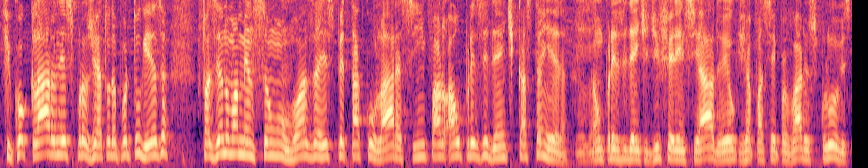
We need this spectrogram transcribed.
ficou claro nesse projeto da Portuguesa, fazendo uma menção honrosa espetacular assim para ao presidente Castanheira. Uhum. É um presidente diferenciado. Eu que já passei por vários clubes,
